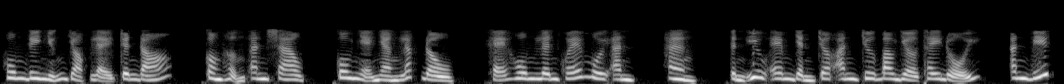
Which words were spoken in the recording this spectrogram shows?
hôn đi những giọt lệ trên đó, còn hận anh sao, cô nhẹ nhàng lắc đầu, khẽ hôn lên khóe môi anh, hàng, tình yêu em dành cho anh chưa bao giờ thay đổi, anh biết,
